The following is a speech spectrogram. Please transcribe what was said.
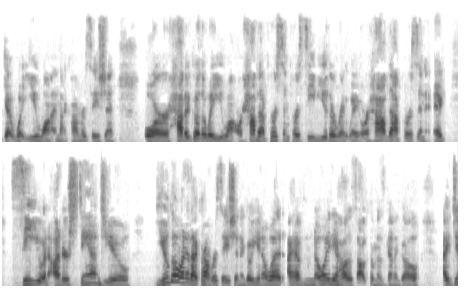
get what you want in that conversation or have it go the way you want or have that person perceive you the right way or have that person eh, see you and understand you, you go into that conversation and go, "You know what? I have no idea how this outcome is going to go. I do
